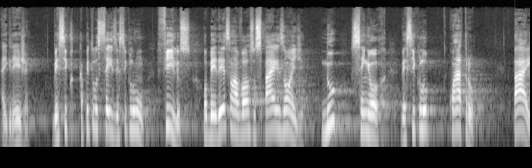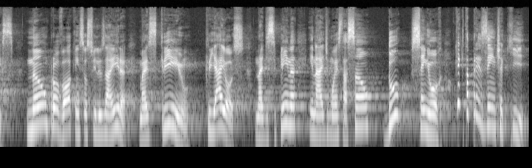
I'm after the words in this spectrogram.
a igreja. Versículo, capítulo 6, versículo 1. Filhos, obedeçam a vossos pais onde? No Senhor. Versículo 4. Pais, não provoquem seus filhos a ira, mas criem, criai-os na disciplina e na admoestação do Senhor. O que é está presente aqui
